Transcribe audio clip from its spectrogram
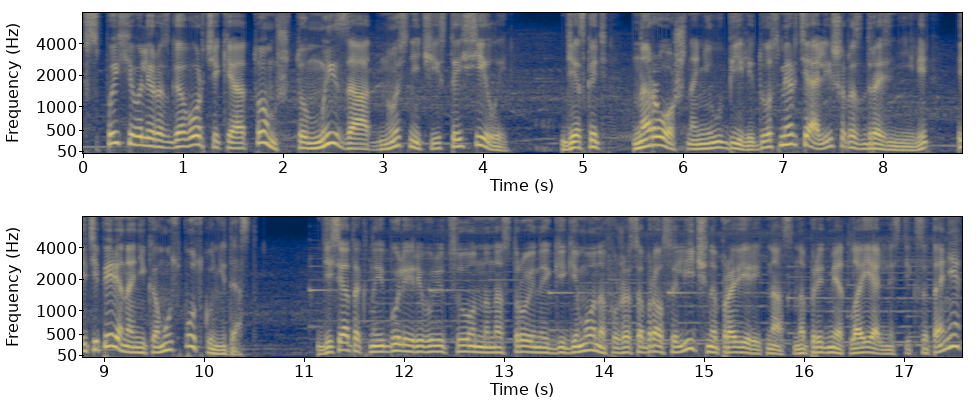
Вспыхивали разговорчики о том, что мы заодно с нечистой силой. Дескать, нарочно не убили до смерти, а лишь раздразнили, и теперь она никому спуску не даст. Десяток наиболее революционно настроенных гегемонов уже собрался лично проверить нас на предмет лояльности к сатане,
